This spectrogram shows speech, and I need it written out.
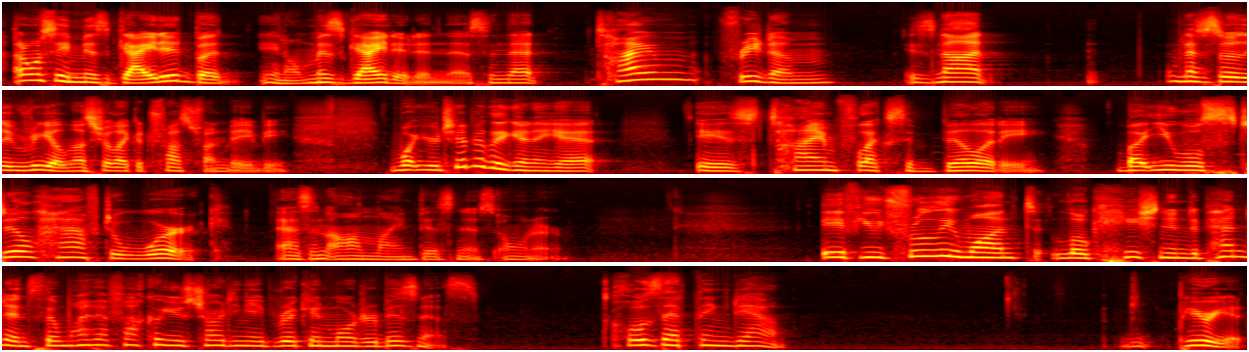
I don't want to say misguided, but you know, misguided in this, and that time freedom is not necessarily real unless you're like a trust fund baby. What you're typically going to get is time flexibility, but you will still have to work as an online business owner. If you truly want location independence, then why the fuck are you starting a brick and mortar business? Close that thing down. Period.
